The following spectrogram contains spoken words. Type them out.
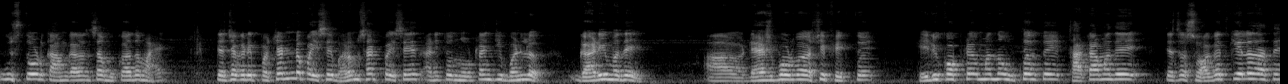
ऊसतोड कामगारांचा मुकादम आहे. त्याच्याकडे प्रचंड पैसे भरमसाठ पैसे आहेत आणि तो नोटांची बंडलं गाडीमध्ये डॅशबोर्डवर अशी आहे हेलिकॉप्टरमधनं उतरतो आहे थाटामध्ये त्याचं स्वागत केलं जाते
